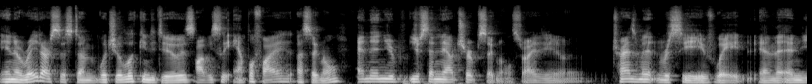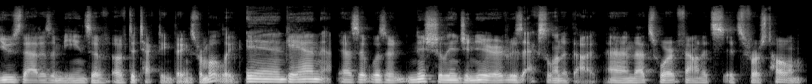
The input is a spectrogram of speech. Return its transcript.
In a radar system, what you're looking to do is obviously amplify a signal and then you're, you're sending out chirp signals, right? You know, transmit and receive wait and, and use that as a means of, of detecting things remotely. And GAN, as it was initially engineered, was excellent at that. And that's where it found its, its first home.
